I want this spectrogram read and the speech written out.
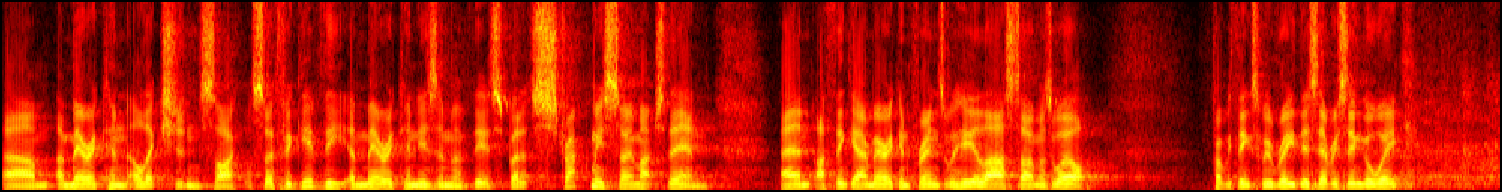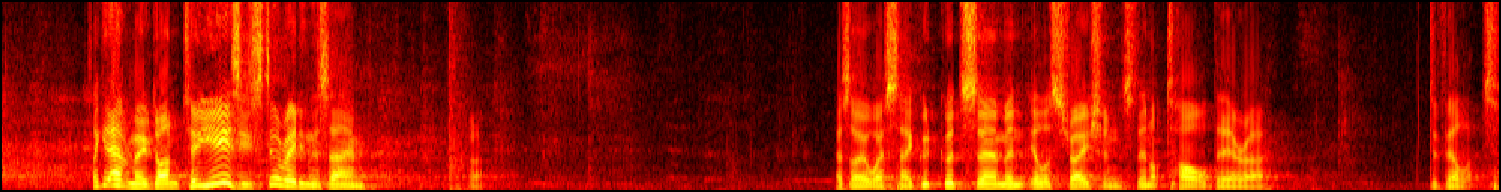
um, American election cycle. So forgive the Americanism of this, but it struck me so much then, and I think our American friends were here last time as well. Probably thinks we read this every single week. It's like you haven't moved on two years, he's still reading the same. As I always say, good, good sermon illustrations, they're not told, they're uh, developed.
